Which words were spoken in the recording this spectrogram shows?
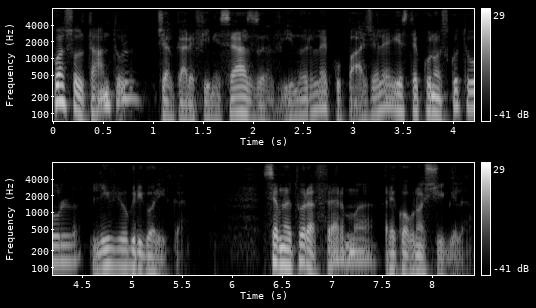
Consultantul, cel care finisează vinurile, cupajele, este cunoscutul Liviu Grigorică. Semnătură fermă, recognoscibilă.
